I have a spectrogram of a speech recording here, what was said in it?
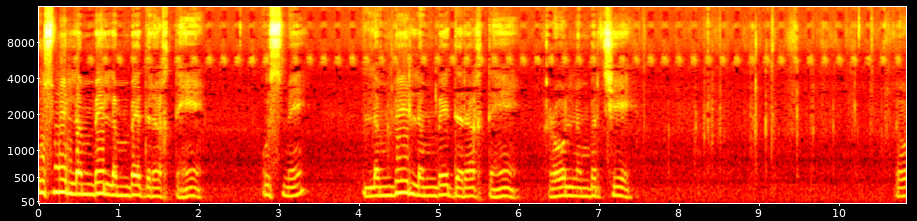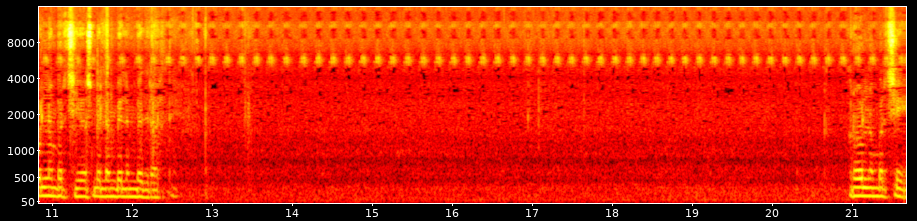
اس میں لمبے لمبے درخت ہیں۔ اس میں لمبے لمبے درخت ہیں۔ رول نمبر چھ۔ رول نمبر چھ، اس میں لمبے لمبے درخت ہیں۔ رول نمبر چھ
